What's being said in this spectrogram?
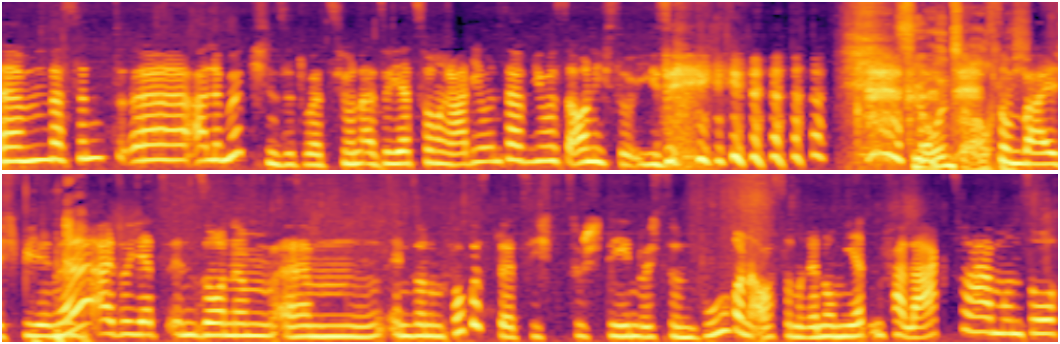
Ähm, das sind äh, alle möglichen Situationen. Also jetzt so ein Radiointerview ist auch nicht so easy. Für uns auch. Zum Beispiel. Ne? Also jetzt in so einem ähm, in so einem Fokus plötzlich zu stehen durch so ein Buch und auch so einen renommierten Verlag zu haben und so,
